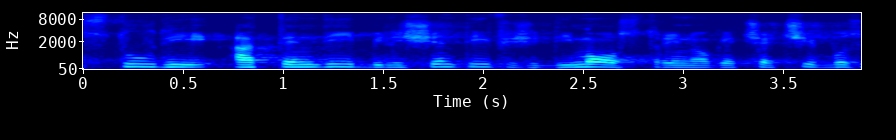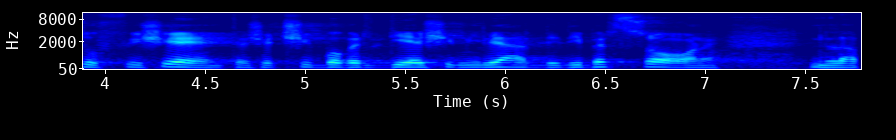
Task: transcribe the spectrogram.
studi attendibili scientifici dimostrino che c'è cibo sufficiente, c'è cibo per 10 miliardi di persone nella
